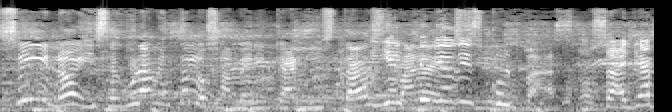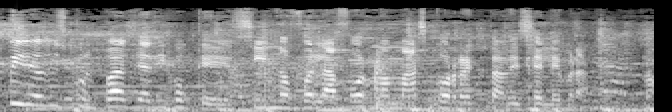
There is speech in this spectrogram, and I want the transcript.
Sí, ¿no? Y seguramente los americanistas. Y él van a pidió decir- disculpas. O sea, ya pidió disculpas, ya dijo que sí, no fue la forma más correcta de celebrar. ¿no?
